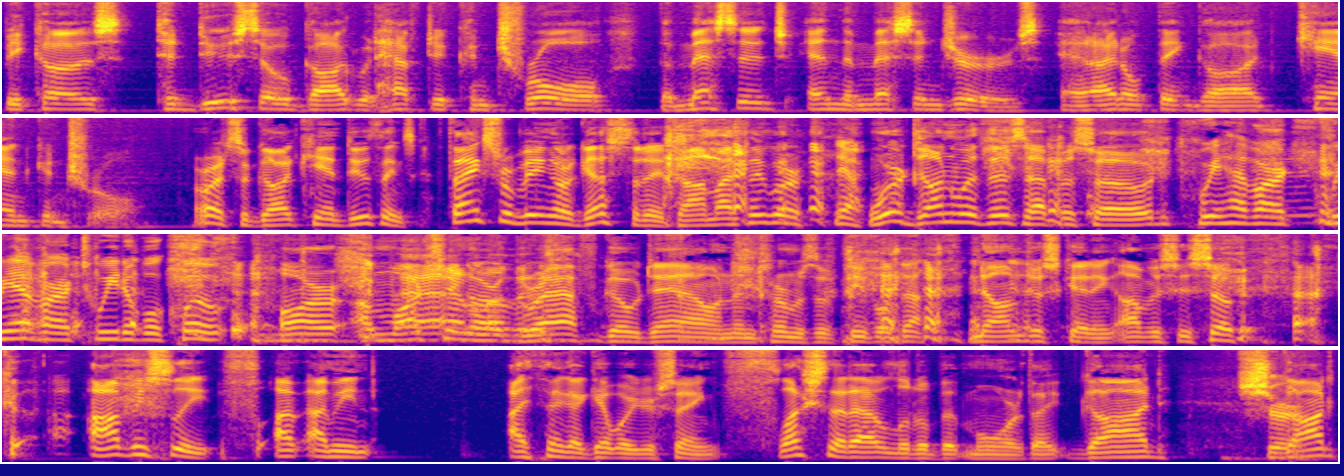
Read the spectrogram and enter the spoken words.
because to do so, God would have to control the message and the messengers. And I don't think God can control. All right, so God can't do things. Thanks for being our guest today, Tom. I think we're yeah. we're done with this episode. We have our we have our tweetable quote. Our I'm watching our graph go down in terms of people down. No, I'm just kidding. Obviously, so obviously, I mean, I think I get what you're saying. Flesh that out a little bit more. That God, sure. God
